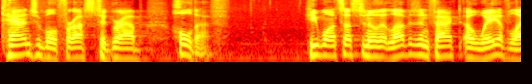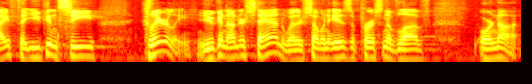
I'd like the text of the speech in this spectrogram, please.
tangible for us to grab hold of. He wants us to know that love is, in fact, a way of life that you can see clearly. You can understand whether someone is a person of love or not.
